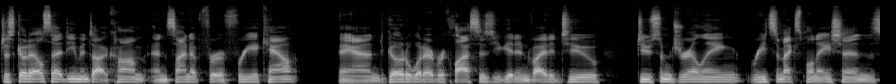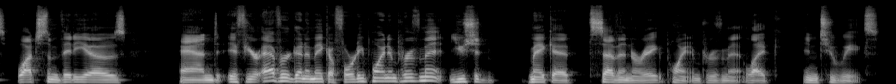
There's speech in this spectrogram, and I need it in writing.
Just go to lsatdemon.com and sign up for a free account and go to whatever classes you get invited to, do some drilling, read some explanations, watch some videos. And if you're ever going to make a 40 point improvement, you should make a seven or eight point improvement like in two weeks.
